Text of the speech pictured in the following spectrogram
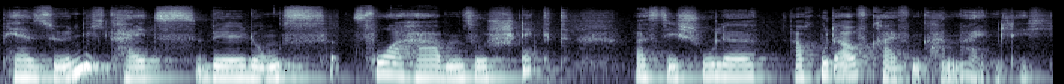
Persönlichkeitsbildungsvorhaben so steckt, was die Schule auch gut aufgreifen kann eigentlich.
